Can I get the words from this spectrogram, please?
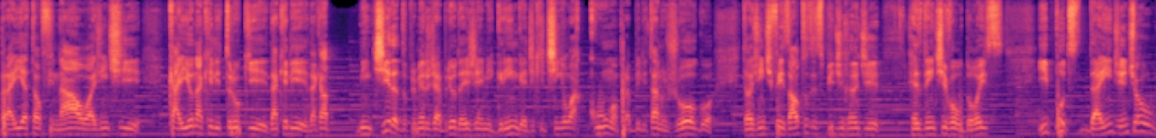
para ir até o final. A gente caiu naquele truque, naquele, naquela mentira do 1 de abril da EGM gringa, de que tinha o Akuma para habilitar no jogo. Então a gente fez altos speedrun de Resident Evil 2. E, putz, daí em diante eu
